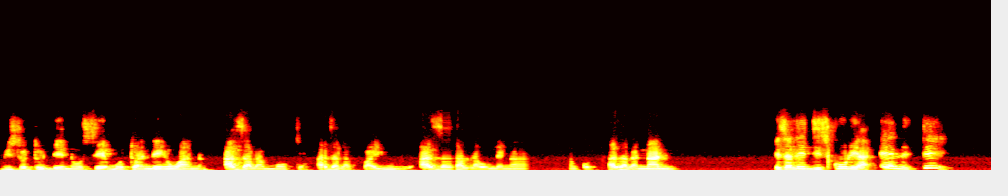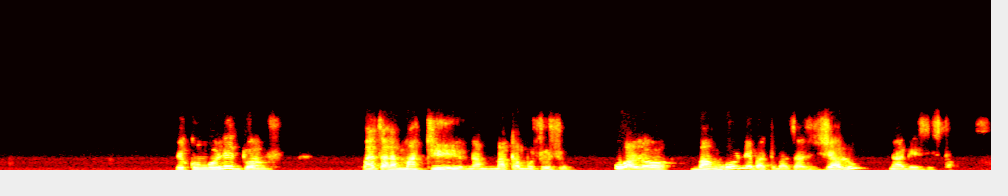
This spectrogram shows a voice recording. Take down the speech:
biso to denoncer moto ya ndenge wana azala Mokia, azala Fayulu, azala Olenga Nkoto, azala nani. Ezali discours ya haine te. Les congolais doivent bazala mature na makambo mosusu ou alors bango nde bato baza jaloux na resistance.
